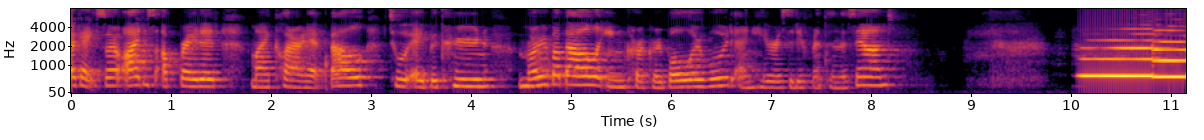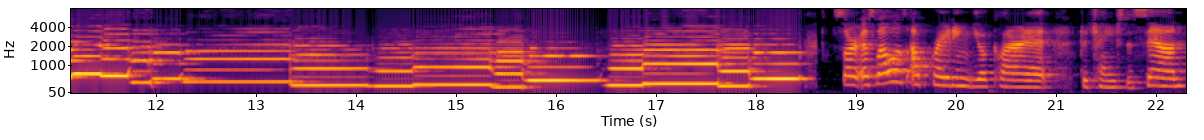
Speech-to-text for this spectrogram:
Okay, so I just upgraded my clarinet bell to a Backun Moba bell in Cocobolo wood and here is the difference in the sound. Upgrading your clarinet to change the sound,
